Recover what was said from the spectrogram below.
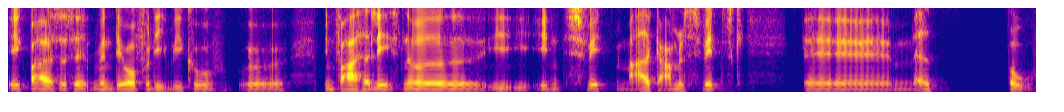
ikke bare af sig selv, men det var fordi, vi kunne... Øh, min far havde læst noget i, i en sven, meget gammel svensk øh, madbog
